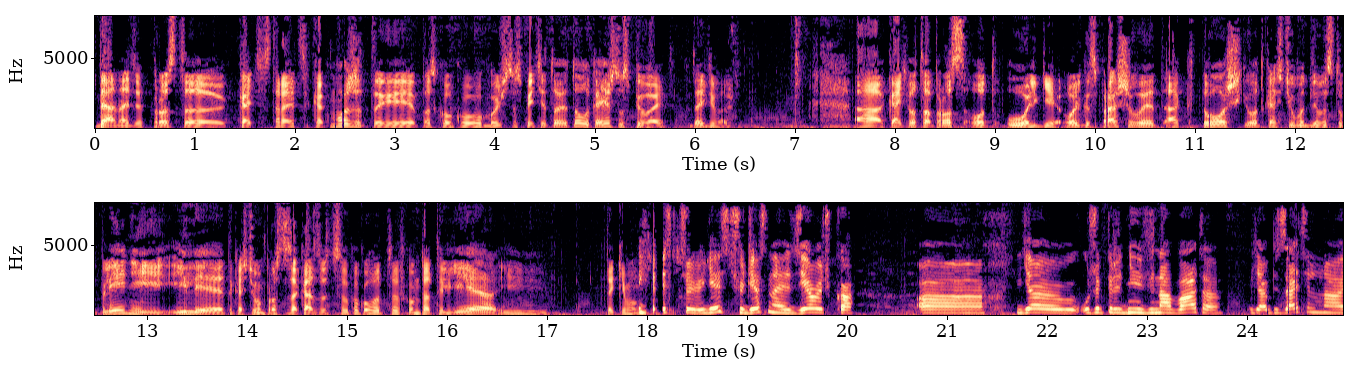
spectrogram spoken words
Да, Надя, просто Катя старается как может, и поскольку хочет успеть и то, и то, конечно, успевает. Куда деваться? А, Кать, вот вопрос от Ольги. Ольга спрашивает, а кто шьет костюмы для выступлений, или это костюмы просто заказываются у какого-то в каком-то ателье и таким образом? Есть, есть чудесная девочка. А, я уже перед ней виновата я обязательно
